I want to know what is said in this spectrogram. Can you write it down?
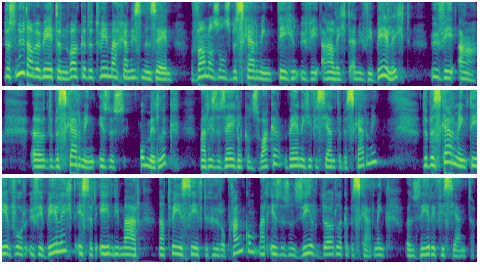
Dus nu dat we weten welke de twee mechanismen zijn van onze bescherming tegen UVA-licht en UVB-licht, UVA, eh, de bescherming is dus onmiddellijk, maar is dus eigenlijk een zwakke, weinig efficiënte bescherming. De bescherming voor UVB-licht is er één die maar na 72 uur op gang komt, maar is dus een zeer duidelijke bescherming, een zeer efficiënte.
